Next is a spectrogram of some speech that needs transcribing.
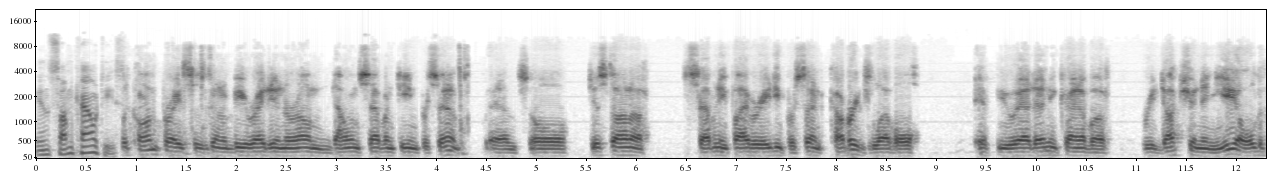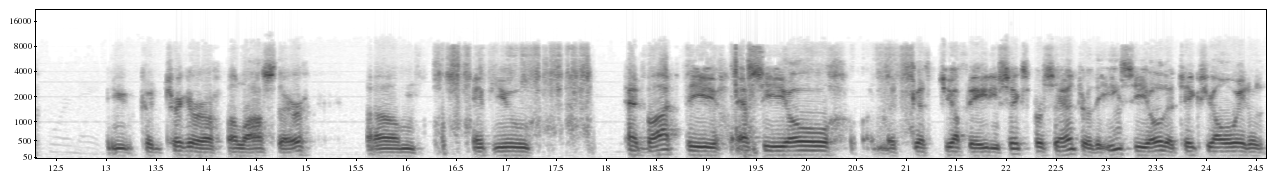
in some counties. The corn price is going to be right in around down 17%. And so just on a 75 or 80% coverage level, if you had any kind of a reduction in yield, you could trigger a, a loss there. Um, if you had bought the SCO that gets you up to 86% or the ECO that takes you all the way to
